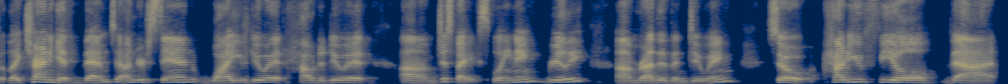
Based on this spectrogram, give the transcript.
but like trying to get them to understand why you do it, how to do it, um, just by explaining, really, um, rather than doing. So, how do you feel that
